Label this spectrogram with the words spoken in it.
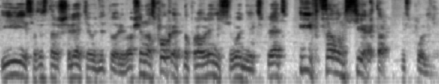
и, соответственно, расширять аудиторию. Вообще, насколько это направление сегодня X5 и в целом сектор использует?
